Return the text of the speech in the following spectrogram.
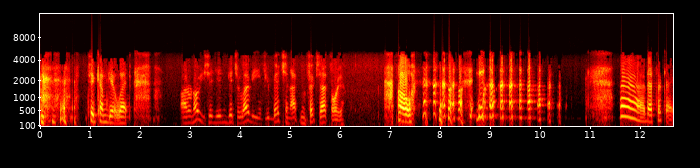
to come get what? I don't know. You said you didn't get your levy. If you're bitching, I can fix that for you. Oh. That's okay.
